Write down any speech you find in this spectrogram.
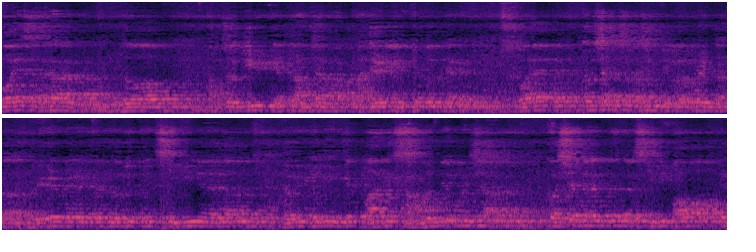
गोंय सरकारान जो आमचो लीड घेतला आमच्या आदरणीय मुख्यमंत्र्यान गोंयात कशा कशा भाशेन डेव्हलपमेंट जाता वेगळे वेगळे नवीन नवीन स्किमी येतात. नवीन नवीन जे बारीक सामान्य मनशाक कशे तरेन स्किमी पावप ते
